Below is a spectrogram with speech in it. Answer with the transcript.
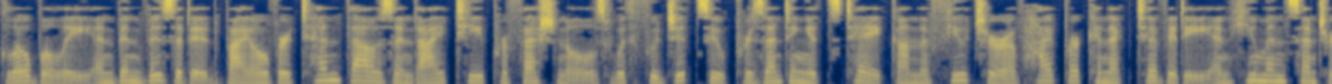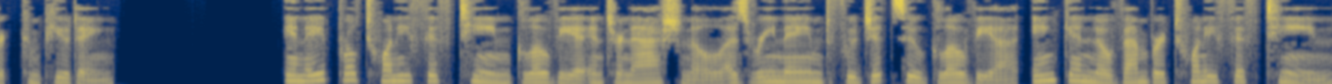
globally and been visited by over 10,000 IT professionals with Fujitsu presenting its take on the future of hyperconnectivity and human-centric computing. In April 2015 Glovia International is renamed Fujitsu Glovia, Inc. In November 2015,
